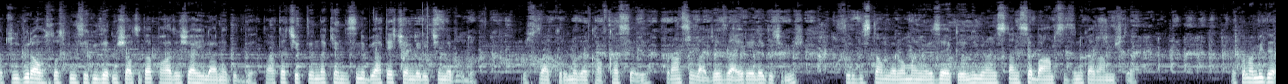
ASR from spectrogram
31 Ağustos 1876'da padişah ilan edildi. Tahta çıktığında kendisini bir ateş çemberi içinde buldu. Ruslar Kırım'ı ve Kafkasya'yı, Fransızlar Cezayir'i ele geçirmiş, Sırbistan ve Romanya özelliklerini Yunanistan ise bağımsızlığını kazanmıştı. Ekonomi de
